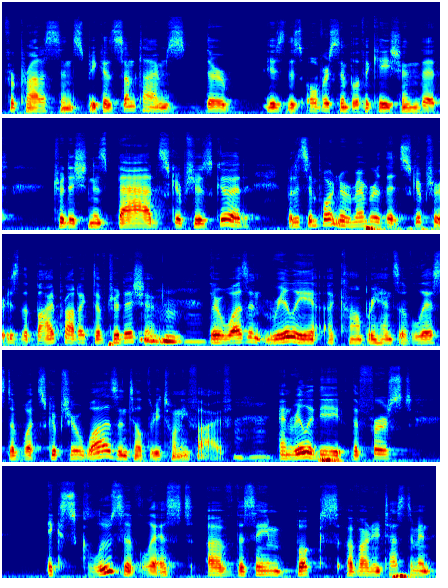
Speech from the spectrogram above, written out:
for Protestants because sometimes there is this oversimplification that tradition is bad, scripture is good, but it's important to remember that scripture is the byproduct of tradition. Mm-hmm. There wasn't really a comprehensive list of what scripture was until 325. Mm-hmm. And really the the first exclusive list of the same books of our New Testament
